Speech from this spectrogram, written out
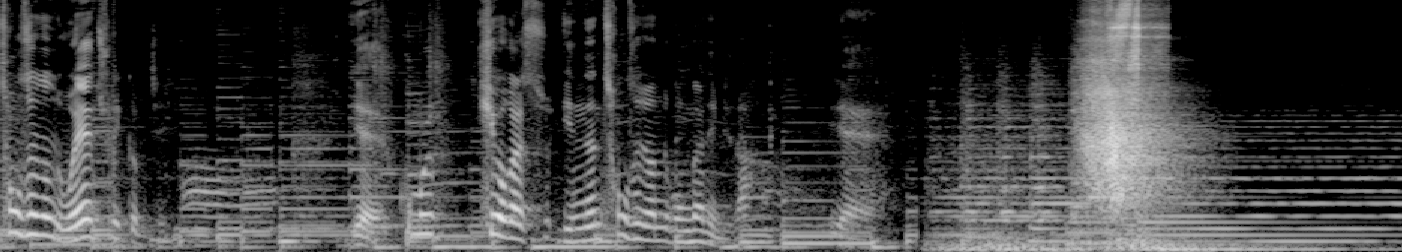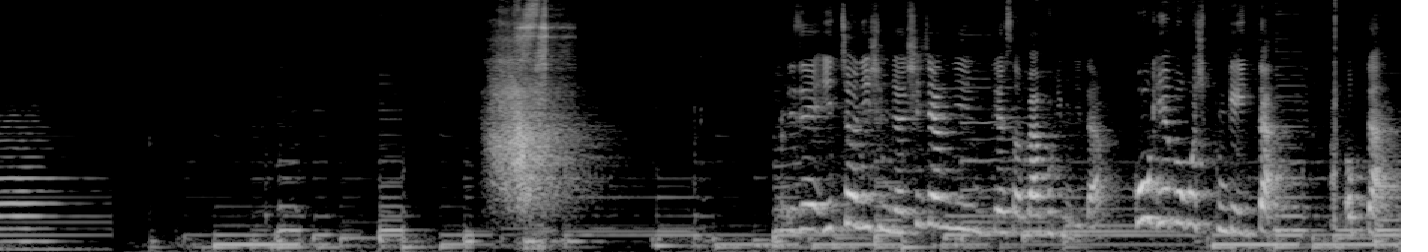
청소년 외 출입 금지. 예, 꿈을 키워갈 수 있는 청소년 공간입니다. 예. 2020년 시장님께서 마무리입니다. 꼭 해보고 싶은 게 있다. 없다.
